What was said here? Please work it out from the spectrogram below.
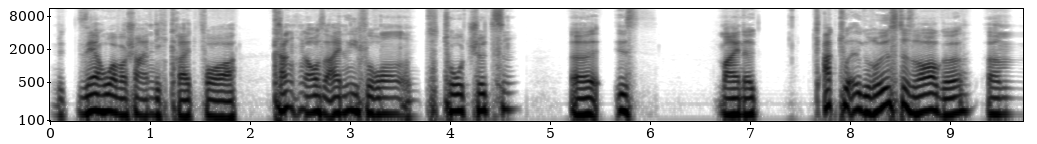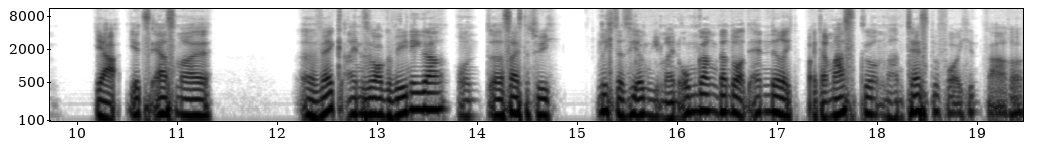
mit sehr hoher Wahrscheinlichkeit vor Krankenhauseinlieferung und Tod schützen, äh, ist meine aktuell größte Sorge, ähm, ja, jetzt erstmal äh, weg, eine Sorge weniger. Und äh, das heißt natürlich nicht, dass ich irgendwie meinen Umgang dann dort ändere. Ich weiter Maske und mache einen Test, bevor ich hinfahre.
